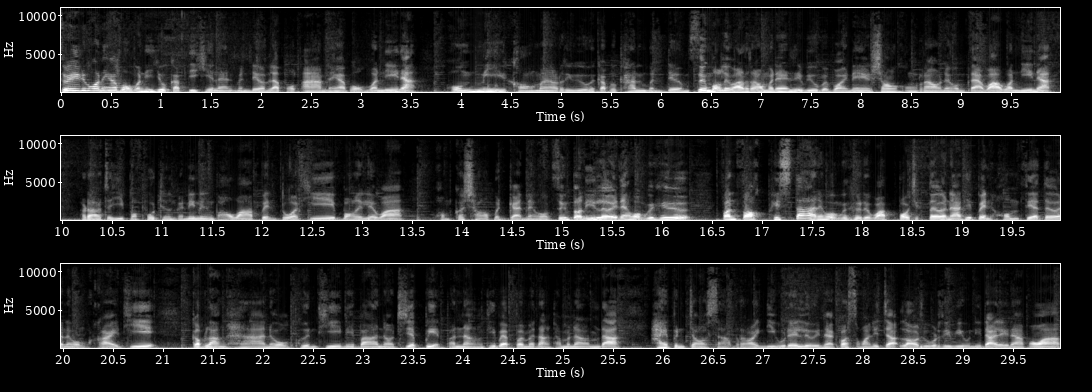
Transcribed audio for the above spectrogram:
สวัสดีทุกคนนะครับผมวันนี้อยู่กับ DK Land เหมือนเดิมและผมอาร์มนะครับผมวันนี้เนี่ยผมมีของมารีวิวให้กับทุกท่านเหมือนเดิม ซึ่งบอกเลยว่าเราไม่ได้รีวิวบ่อยๆในช่องของเรานะผมแต่ว่าวันนี้เนี่ยเราจะหยิบมาพูดถึงกันนิดนึงเพราะว่าเป็นตัวที่บอกเลยเลยว่า ผมก็ชอบเหมือนกันนะผมซึ่งตัวนี้เลยนะผมก็คือ Fun Fox Pista นะผมก็คือหรือว่าโปรเจคเตอร์นะที่เป็น Home Theater นะผมใครที่กำลังหานะผมพื้นที่ในบ้านเนาะที่จะเปลี่ยนผนังที่แบบเป็นผนังธรรมดาธรรมดา ให้เป็นจอ 300 นิ้วได้เลยเนี่ยก็สามารถที่จะรอดูรีวิวนี้ได้เลยนะ เพราะว่า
